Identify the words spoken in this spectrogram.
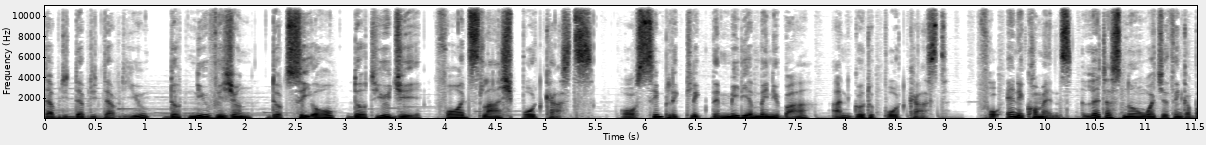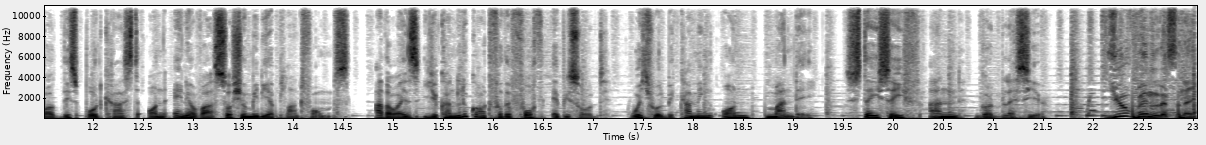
www.newvision.co.ug forward slash podcasts or simply click the media menu bar and go to podcast. For any comments, let us know what you think about this podcast on any of our social media platforms. Otherwise, you can look out for the fourth episode, which will be coming on Monday. Stay safe and God bless you. You've been listening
